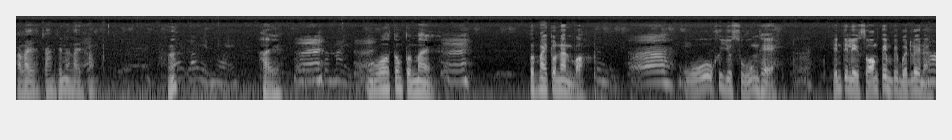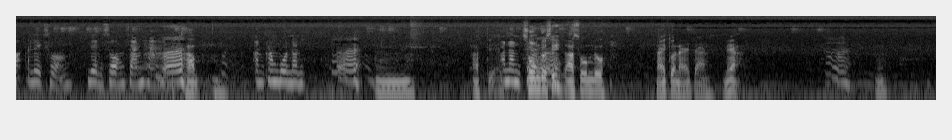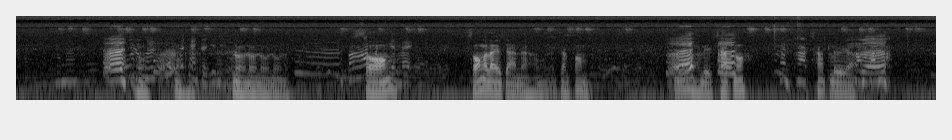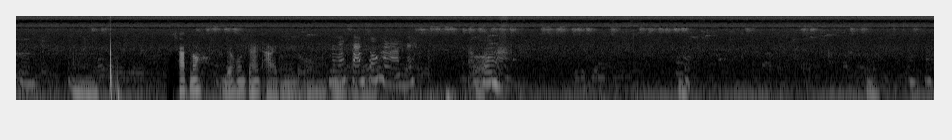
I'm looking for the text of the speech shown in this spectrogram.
อะไรอาจารย์เห็นอะไรครับฮะเราเห็นหวยไห่ต้นไม้โอ้ต้องต้นไม้ต้นไม้ต้นนั่นบ่ต้นนี้โอ้คืออยู่สูงแท้เห็นแต่เลขสองเต็มไปเบิดเลยน่ะเนาะเลขสองเล่นสองสามหาครับ อันข้างบนนั้นอืมอะติอันนั้นซูมดูสิอะซูมดู ไหนตัวไหนอาจารย์ เนี่ย ไม่ทันแต่อยู่นี่ โนโนโนโนนสอง สองอะไรอาจารย์นะอาจารย์ป้อมเลขชัดเนาะชัดเลยอะชัดเนาะเดี๋ยวผมจะให้ถ่ายตรงนี้ดูเห็นไหมสามสองหาไหมสามสองหา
